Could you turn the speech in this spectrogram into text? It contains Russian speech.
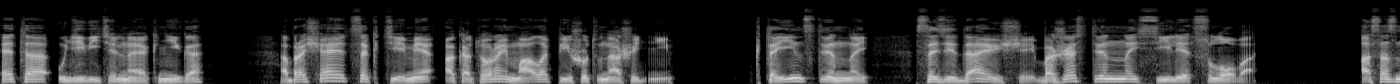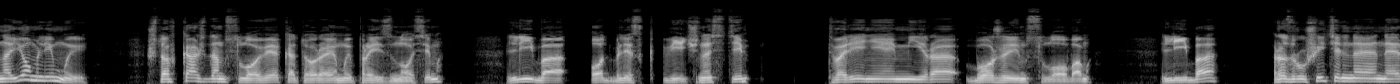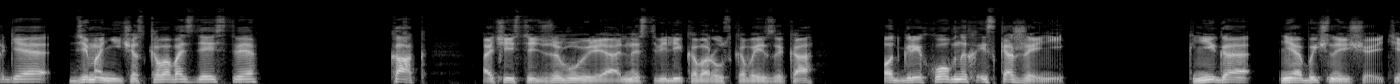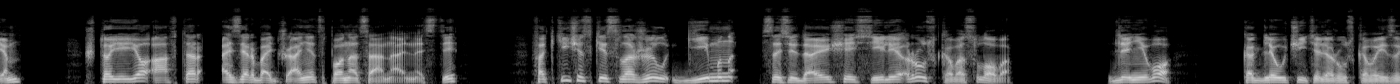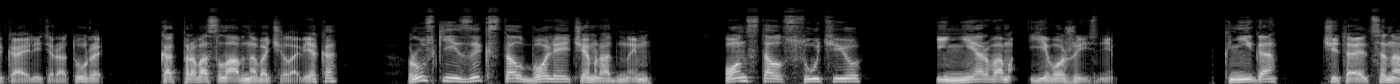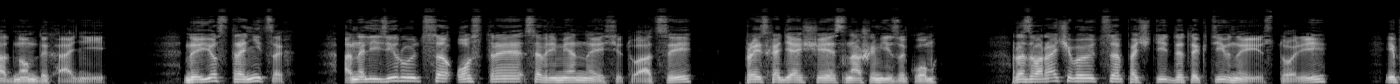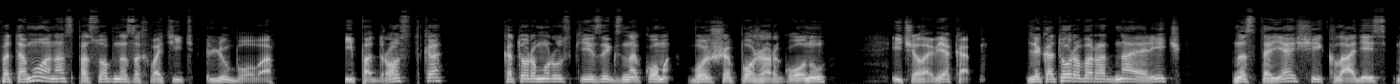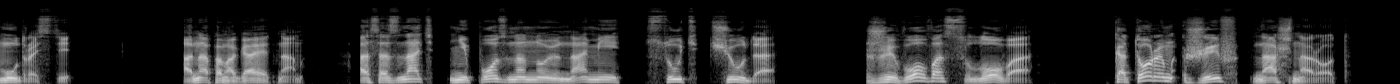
Эта удивительная книга обращается к теме, о которой мало пишут в наши дни. К таинственной, созидающей, божественной силе слова. Осознаем ли мы, что в каждом слове, которое мы произносим, либо отблеск вечности, творение мира Божиим Словом, либо разрушительная энергия демонического воздействия? Как очистить живую реальность великого русского языка от греховных искажений? Книга необычна еще и тем, что ее автор, азербайджанец по национальности, фактически сложил гимн созидающей силе русского слова. Для него, как для учителя русского языка и литературы, как православного человека, русский язык стал более чем родным. Он стал сутью и нервом его жизни. Книга читается на одном дыхании. На ее страницах анализируются острые современные ситуации, происходящие с нашим языком, разворачиваются почти детективные истории, и потому она способна захватить любого, и подростка, которому русский язык знаком больше по жаргону, и человека, для которого родная речь – настоящий кладезь мудрости. Она помогает нам осознать непознанную нами суть чуда, живого слова – которым жив наш народ.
